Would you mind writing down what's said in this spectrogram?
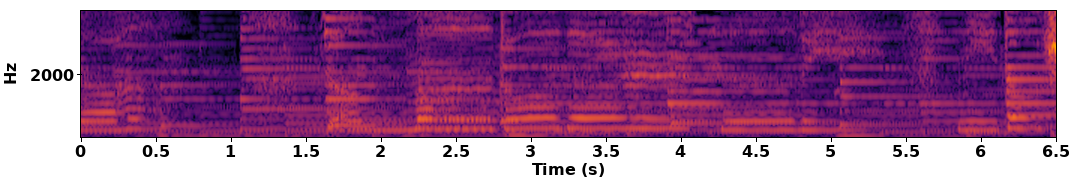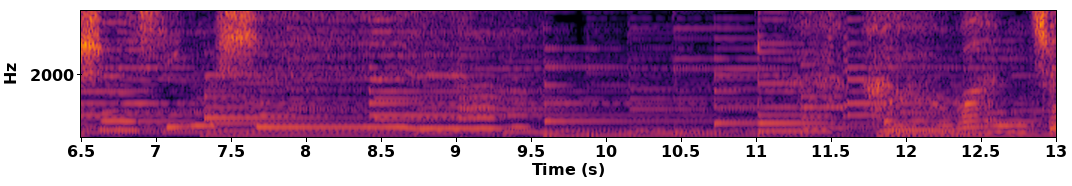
啊，这么多的日子里，你都是心事啊。喝完这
